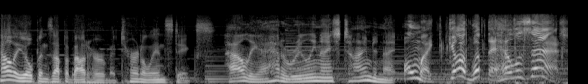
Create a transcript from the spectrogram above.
Hallie opens up about her maternal instincts. Hallie, I had a really nice time tonight. Oh my god, what the hell is that?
